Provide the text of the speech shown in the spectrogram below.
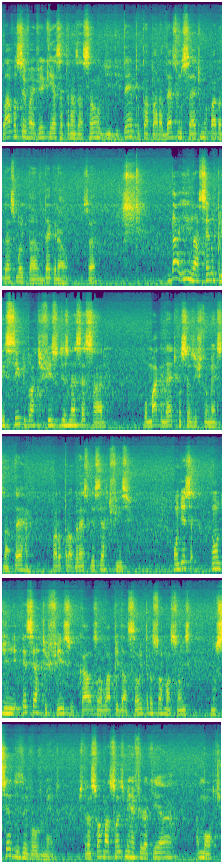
Lá você vai ver que essa transação de, de tempo está para 17 para 18 degrau, certo? Daí nascendo o princípio do artifício desnecessário. O magnético com seus instrumentos na Terra para o progresso desse artifício, onde esse, onde esse artifício causa lapidação e transformações no seu desenvolvimento. As transformações me refiro aqui à, à morte.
